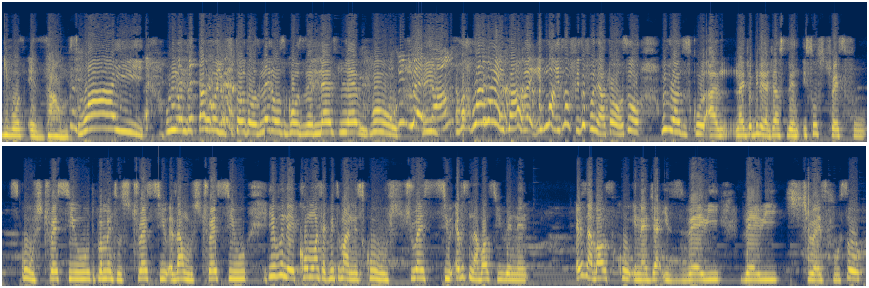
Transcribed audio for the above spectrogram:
give us exams? Why? We understand what you've taught us. Let us go to the next level. Did you exams? Why, why exams? Like it's not, it's not it's not funny at all. So moving on to school and Nigeria being a Nigerian student is so stressful. School will stress you, department will stress you, exam will stress you, even a common security man in school will stress you. Everything about you and then everything about school in Nigeria is very, very stressful. So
